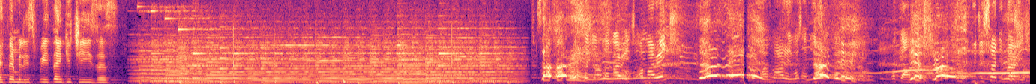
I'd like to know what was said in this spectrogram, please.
My family is free. Thank you, Jesus. Suffering. A marriage. A marriage. A marriage. What's happening? Nothing. Okay, I'm Destroy. You destroyed the marriage.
